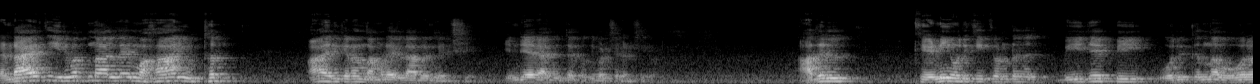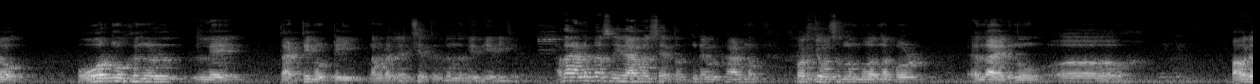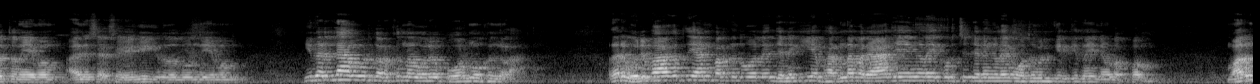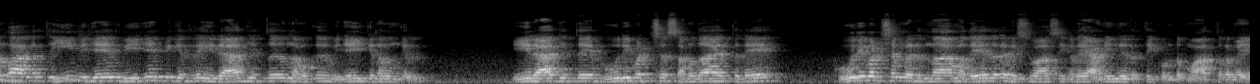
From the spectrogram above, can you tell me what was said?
രണ്ടായിരത്തി ഇരുപത്തിനാലിലെ മഹായുദ്ധം ആയിരിക്കണം നമ്മുടെ എല്ലാവരുടെയും ലക്ഷ്യം. ഇന്ത്യ രാജ്യത്തെ പ്രതിപക്ഷ കക്ഷികൾ. അതിൽ കെണി ഒരുക്കിക്കൊണ്ട് ബി ജെ പി ഒരുക്കുന്ന ഓരോ പോർമുഖങ്ങളിലെ തട്ടിമുട്ടി നമ്മുടെ ലക്ഷ്യത്തിൽ നിന്ന് വ്യതിചലിക്കും അതാണ് ഇപ്പോൾ ശ്രീരാമക്ഷേത്രത്തിന്റെ ഉദ്ഘാടനം. കുറച്ച് ദിവസം മുമ്പ് വന്നപ്പോൾ എന്തായിരുന്നു പൗരത്വ നിയമം അതിനുശേഷം ഏകീകൃത നിയമം ഇതെല്ലാം അവർ തുറക്കുന്ന ഓരോ പോർമുഖങ്ങളാണ്. അതായത് ഒരു ഭാഗത്ത് ഞാൻ പറഞ്ഞതുപോലെ ജനകീയ ഭരണപരാജയങ്ങളെ പരാജയങ്ങളെക്കുറിച്ച് ജനങ്ങളെ ബോധവൽക്കരിക്കുന്നതിനോടൊപ്പം മറുഭാഗത്ത് ഈ വിജയം ബി ജെ പിക്കെതിരെ ഈ രാജ്യത്ത് നമുക്ക് വിജയിക്കണമെങ്കിൽ ഈ രാജ്യത്തെ ഭൂരിപക്ഷ സമുദായത്തിലെ ഭൂരിപക്ഷം വരുന്ന മതേതര വിശ്വാസികളെ അണിനിരത്തിക്കൊണ്ട് മാത്രമേ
